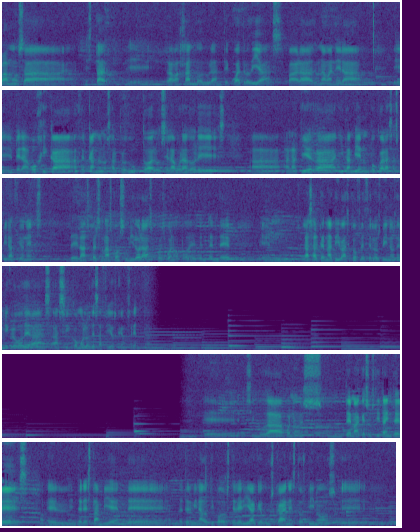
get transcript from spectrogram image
vamos a estar eh, trabajando durante cuatro días para de una manera eh, pedagógica, acercándonos al producto, a los elaboradores, a, la tierra y también un poco a las aspiraciones de las personas consumidoras, pues bueno, poder entender las alternativas que ofrecen los vinos de microbodegas, así como los desafíos que enfrentan. Bueno, es un tema que suscita interés, el interés también de determinado tipo de hostelería que busca en estos vinos eh,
